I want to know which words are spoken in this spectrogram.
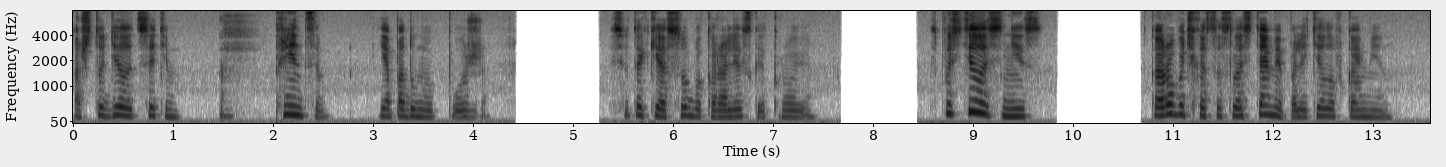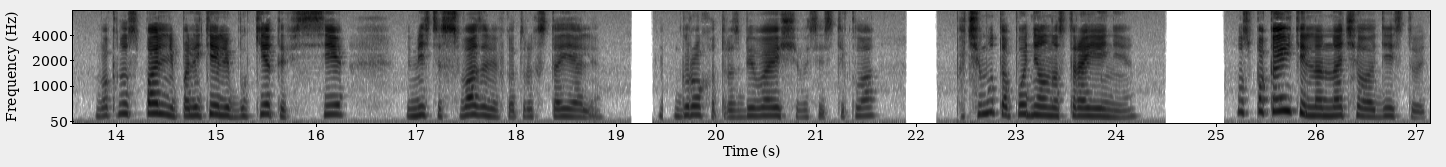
А что делать с этим принцем, я подумаю позже все-таки особо королевской крови. Спустилась вниз. Коробочка со сластями полетела в камин. В окно спальни полетели букеты, все вместе с вазами, в которых стояли. Грохот разбивающегося стекла почему-то поднял настроение. Успокоительно начало действовать,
